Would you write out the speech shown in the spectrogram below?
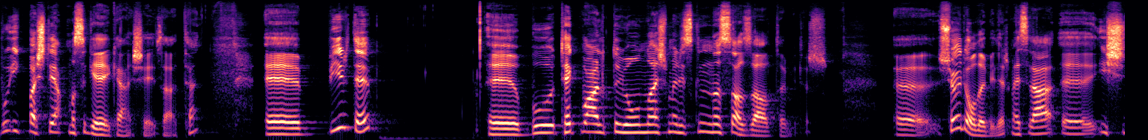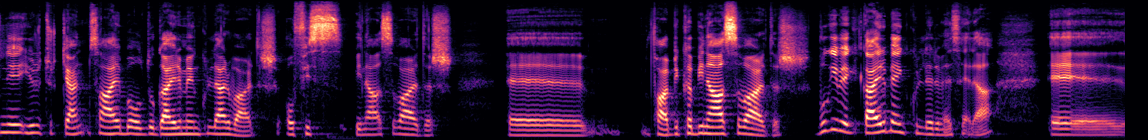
bu ilk başta yapması gereken şey zaten. E, bir de e, bu tek varlıkta yoğunlaşma riskini nasıl azaltabilir? E, şöyle olabilir. Mesela e, işini yürütürken sahibi olduğu gayrimenkuller vardır. Ofis binası vardır. E, fabrika binası vardır. Bu gibi gayrimenkulleri mesela e,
